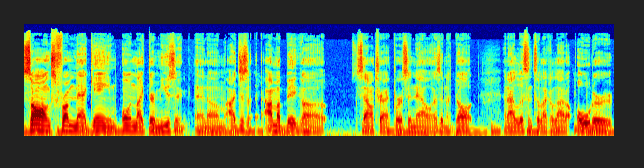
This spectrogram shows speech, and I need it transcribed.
songs from that game on like their music, and um, I just I'm a big uh, soundtrack person now as an adult, and I listen to like a lot of older,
